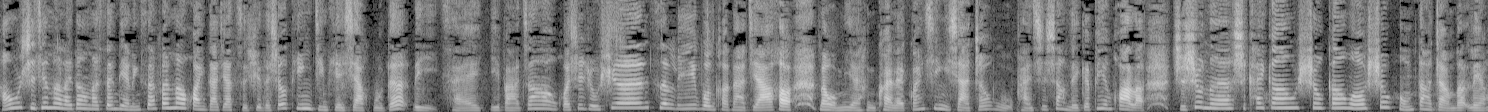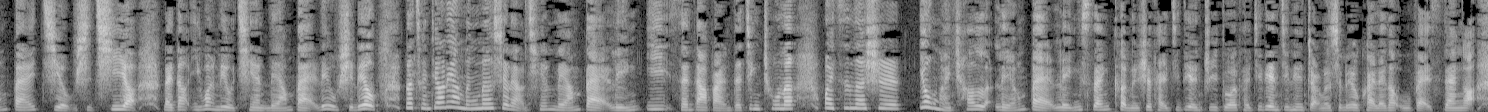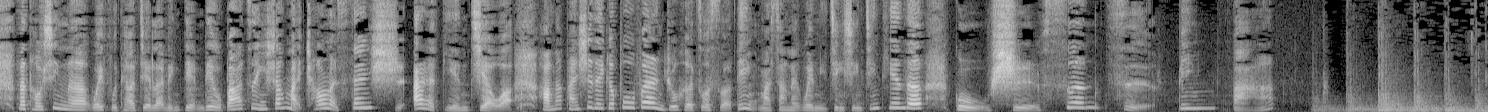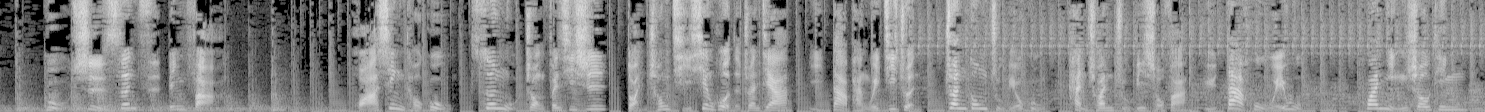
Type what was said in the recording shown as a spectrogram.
好，时间呢来到了三点零三分了，欢迎大家持续的收听今天下午的理财一把照，我是主持人这里问候大家哈。那我们也很快来关心一下周五盘市上的一个变化了，指数呢是开高收高哦，收红大涨了两百九十七哦，来到一万六千两百六十六。那成交量能呢是两千两百零一，三大板的进出呢，外资呢是又买超了两百零三，可能是台积电居多，台积电今天涨了十六块，来到五百三啊。那投信呢，微幅调节了零点六八，自营商买超了三十二点九啊。好，那盘市的一个部分如何做锁定？马上来为你进行今天的股市孙子兵法。股市孙子兵法，华信投顾孙武仲分析师，短冲期现货的专家，以大盘为基准，专攻主流股，看穿主力手法，与大户为伍。欢迎收听《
